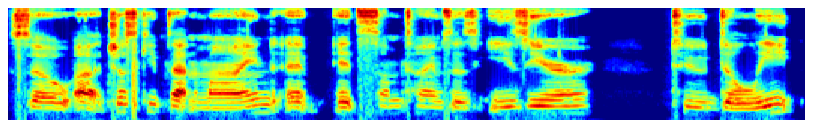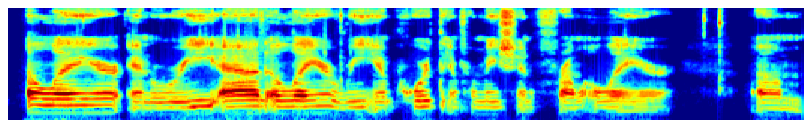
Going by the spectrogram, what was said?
So uh, just keep that in mind. It, it sometimes is easier to delete a layer and re-add a layer, re-import the information from a layer um,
